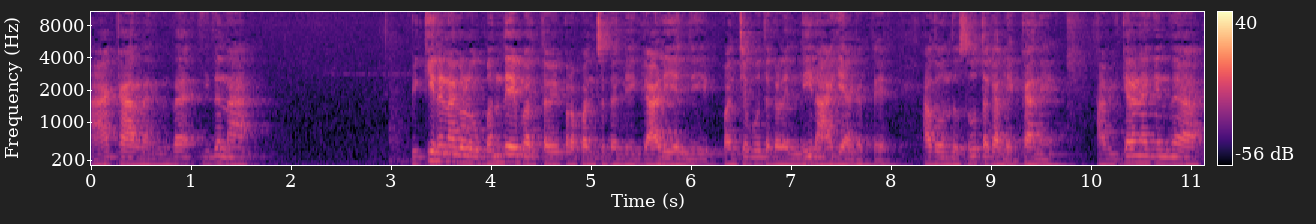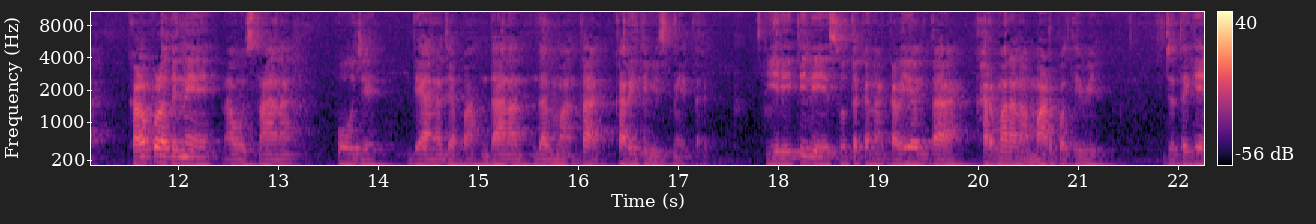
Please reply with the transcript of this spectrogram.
ಆ ಕಾರಣದಿಂದ ಇದನ್ನ ವಿಕಿರಣಗಳು ಬಂದೇ ಬರ್ತವೆ ಪ್ರಪಂಚದಲ್ಲಿ, ಗಾಳಿಯಲ್ಲಿ, ಪಂಚಭೂತಗಳಲ್ಲಿ ಲೀನ ಆಗಿ ಆಗತ್ತೆ. ಅದೊಂದು ಸೂತಕ ಲೆಕ್ಕನೇ. ಆ ವಿಕಿರಣದಿಂದ ಕಳ್ಕೊಳ್ಳೋದನ್ನೇ ನಾವು ಸ್ನಾನ ಪೂಜೆ, ಧ್ಯಾನ, ಜಪ, ದಾನ, ಧರ್ಮ ಅಂತ ಕರಿತೀವಿ ಸ್ನೇಹಿತರೆ. ಈ ರೀತಿಲಿ ಸೂತಕನ ಕಳೆಯುವಂಥ ಕರ್ಮನ ನಾವು ಮಾಡ್ಕೋತೀವಿ. ಜೊತೆಗೆ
